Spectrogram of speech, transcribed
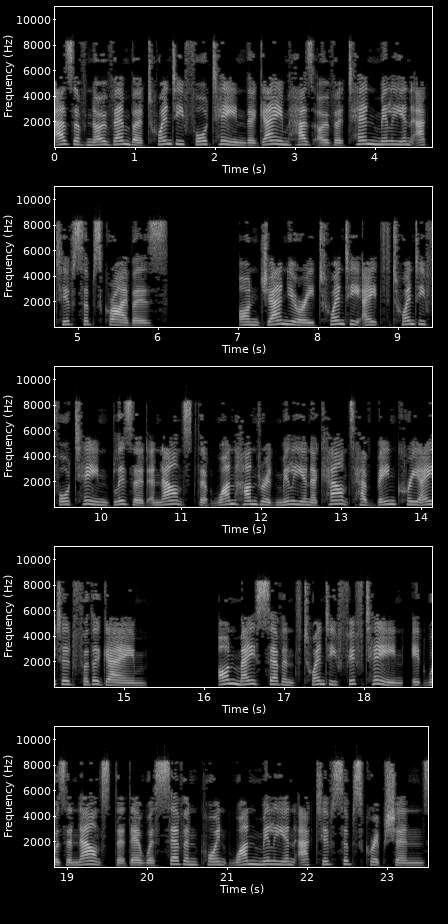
As of November 2014 the game has over 10 million active subscribers. On January 28, 2014 Blizzard announced that 100 million accounts have been created for the game. On May 7, 2015, it was announced that there were 7.1 million active subscriptions.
